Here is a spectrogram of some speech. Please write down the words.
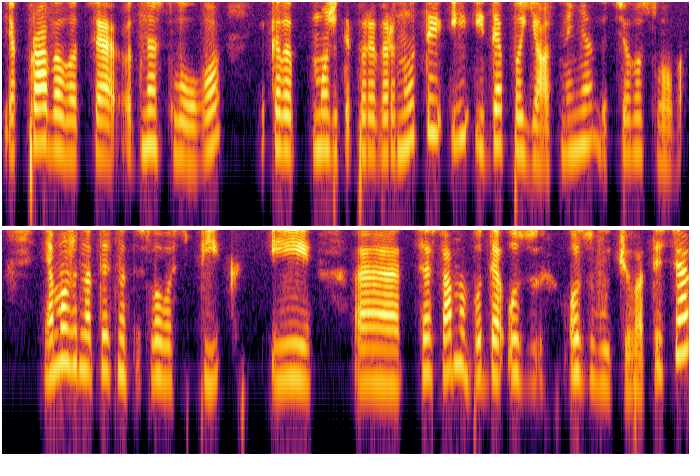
як правило, це одне слово, яке ви можете перевернути, і йде пояснення до цього слова. Я можу натиснути слово Speak, і е, це саме буде оз, озвучуватися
